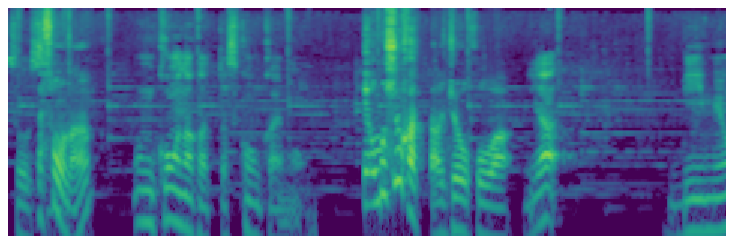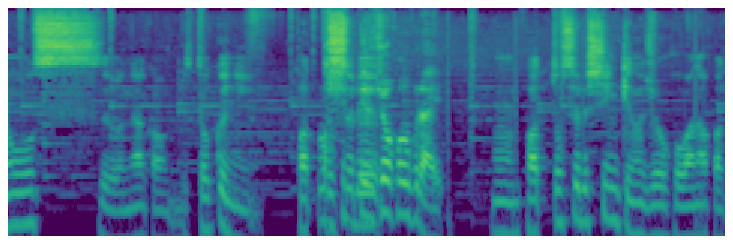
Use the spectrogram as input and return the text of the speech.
そうですね。そうなん？うん、来なかったです、今回も。え、面白かった？情報は。いや、微妙っすよ。なんか、特に、パッとする、知ってる情報ぐらい。うん、パッとする新規の情報はなかっ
